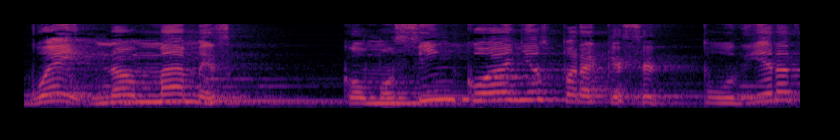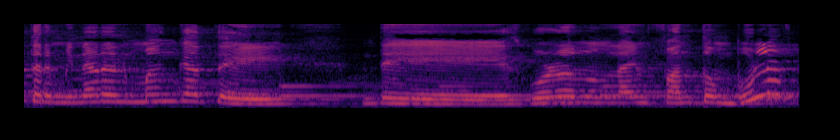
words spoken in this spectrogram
Güey, no mames, como 5 años para que se pudiera terminar el manga de, de Sword Online Phantom Bullet.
